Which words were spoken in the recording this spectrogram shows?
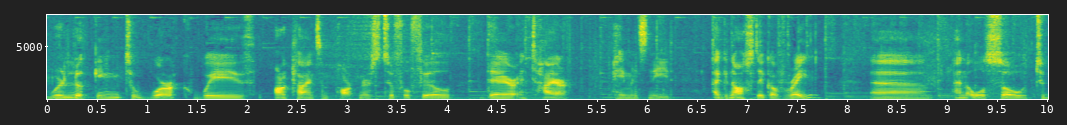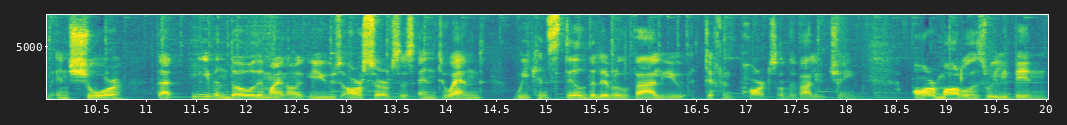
We're looking to work with our clients and partners to fulfill their entire payments need, agnostic of rail, uh, and also to ensure that even though they might not use our services end to end, we can still deliver value at different parts of the value chain. Our model has really been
